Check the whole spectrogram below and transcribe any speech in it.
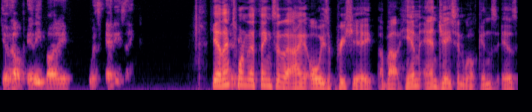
he'll help anybody with anything. Yeah, that's one of the things that I always appreciate about him and Jason Wilkins is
